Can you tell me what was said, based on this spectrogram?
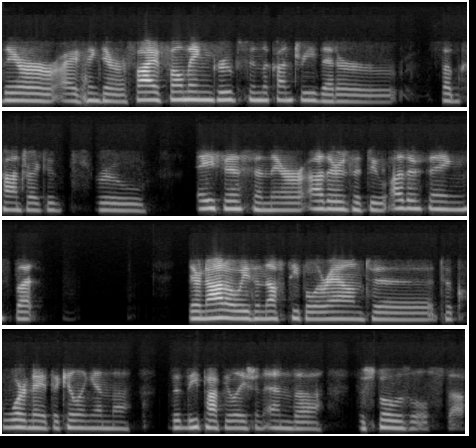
there are, I think there are five foaming groups in the country that are subcontracted through APHIS, and there are others that do other things, but there are not always enough people around to, to coordinate the killing and the, the depopulation and the disposal stuff.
